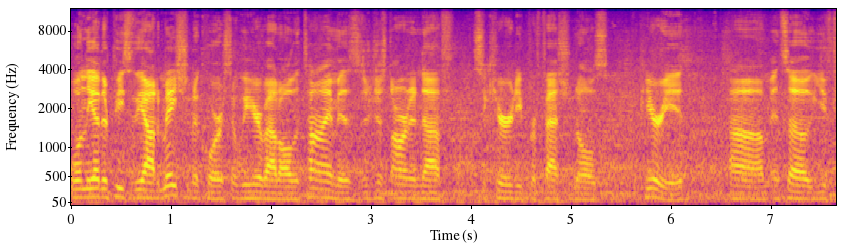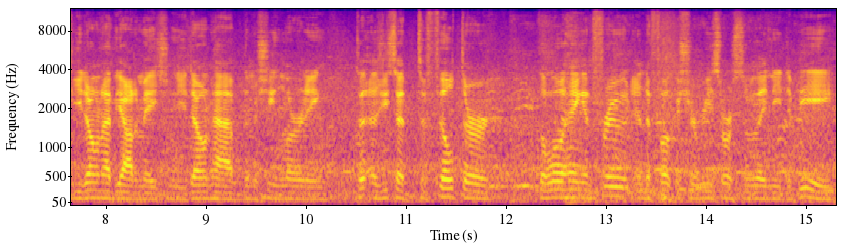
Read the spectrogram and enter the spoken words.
Well, and the other piece of the automation, of course, that we hear about all the time is there just aren't enough security professionals, period, um, and so if you don't have the automation, you don't have the machine learning, to, as you said, to filter the low-hanging fruit and to focus your resources where they need to be,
